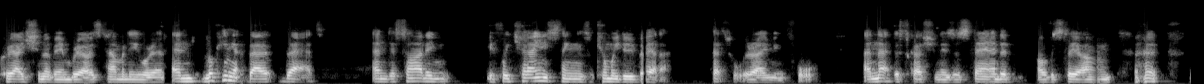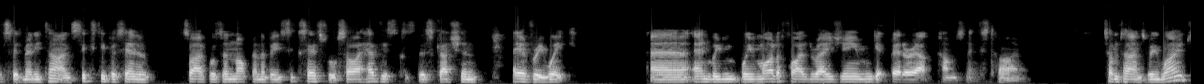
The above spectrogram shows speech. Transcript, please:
creation of embryos, how many were in, and looking at that, that and deciding if we change things, can we do better? That's what we're aiming for. And that discussion is a standard. Obviously, I'm, I've said many times, 60% of cycles are not going to be successful. So I have this discussion every week. Uh, and we, we modify the regime, get better outcomes next time. Sometimes we won't,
